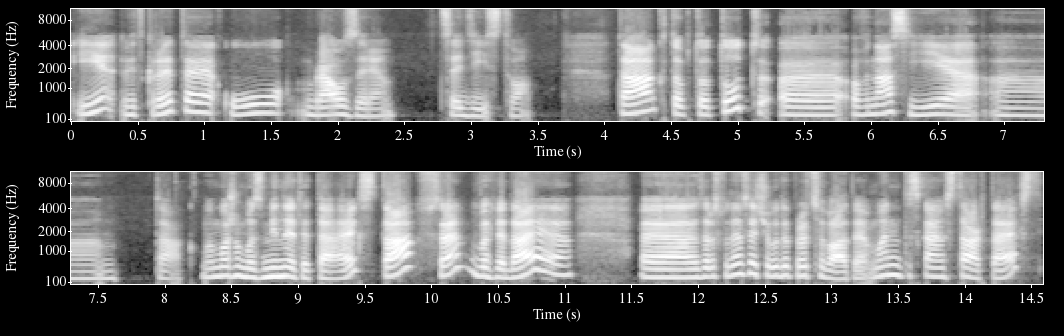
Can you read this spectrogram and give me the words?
і відкрити у браузері це дійство. Так, тобто тут е, в нас є. Е, так, ми можемо змінити текст. Так, все виглядає. Е, зараз подивимося, чи буде працювати. Ми натискаємо Start Text.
